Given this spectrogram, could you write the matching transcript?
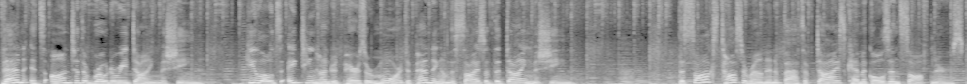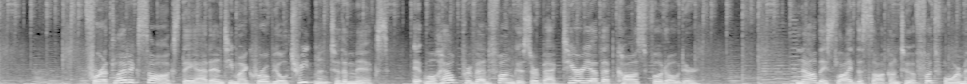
Then it's on to the rotary dyeing machine. He loads 1,800 pairs or more depending on the size of the dyeing machine. The socks toss around in a bath of dyes, chemicals, and softeners. For athletic socks, they add antimicrobial treatment to the mix. It will help prevent fungus or bacteria that cause foot odor. Now they slide the sock onto a foot form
